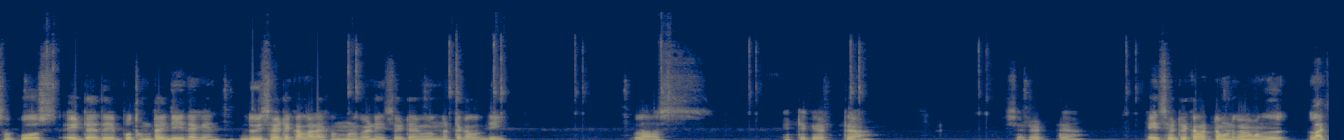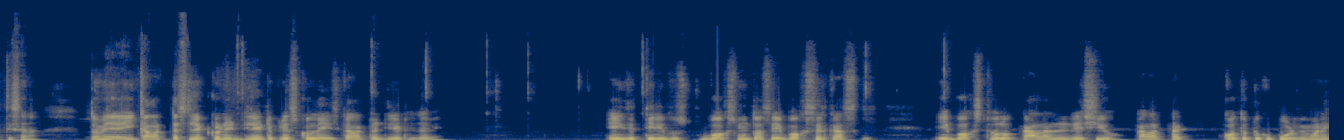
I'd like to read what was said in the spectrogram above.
সাপোজ এইটাতে প্রথমটাই দিই দেখেন, দুই সাইডে কালার এখন মনে করেন এই সাইডে আমি অন্য একটা কালার দিই। প্লাস এটাকে একটা, সেটা একটা। এই সাইডের কালারটা মনে করেন আমার লাগতেছে না। তো আমি এই কালারটা সিলেক্ট করে ডিলেটে প্রেস করলে এই কালারটা ডিলেট হয়ে যাবে। এই যে ত্রিভুজ বক্স মতো আছে, এই বক্সের কাজ কি? এই বক্সটা হলো কালারের রেশিও কালারটা কতটুকু পড়বে? মানে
